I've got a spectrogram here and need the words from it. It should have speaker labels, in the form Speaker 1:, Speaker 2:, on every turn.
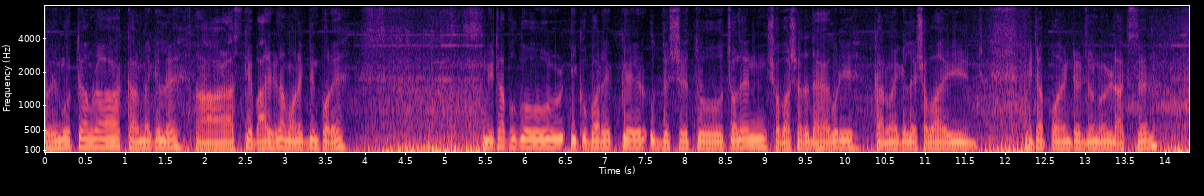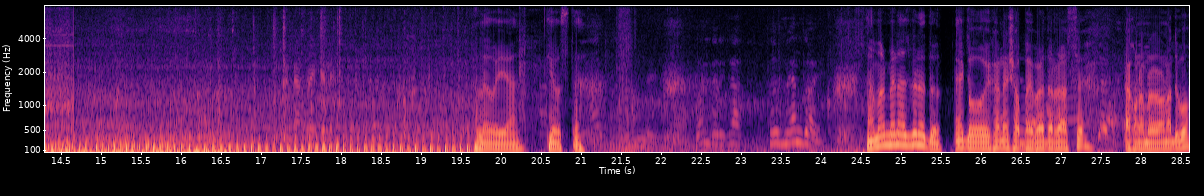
Speaker 1: তো এই মুহূর্তে আমরা কারমাইকেলে আর আজকে বাইরে এলাম অনেকদিন পরে। মিঠাপুকুর ইকো পার্কের উদ্দেশ্যে। তো চলেন সবার সাথে দেখা করি। কারমাইকেলে সবাই মিটা পয়েন্টের জন্যই ডাকছে হ্যালো ভাইয়া কি অবস্থা? আমার ম্যান আসবে না তো? তো এখানে সব ভাই ব্রাদাররা আছে। এখন আমরা রওনা দেব।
